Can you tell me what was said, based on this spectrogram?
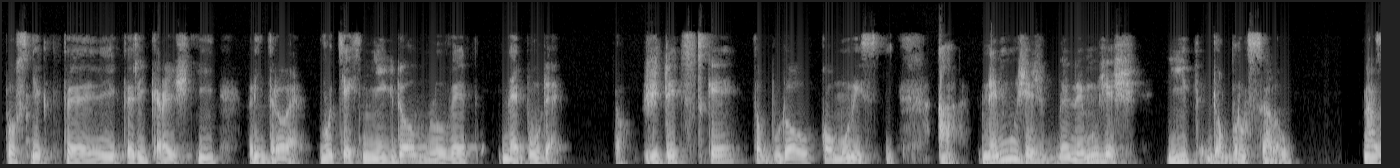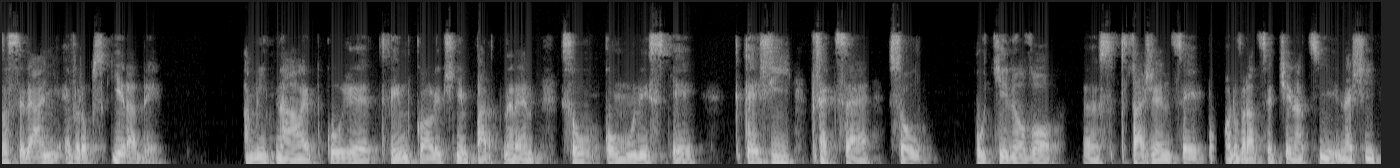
plus někte, někteří krajští lídrové. O těch nikdo mluvit nebude. Jo. Vždycky to budou komunisti. A nemůžeš, nemůžeš jít do Bruselu na zasedání Evropské rady a mít nálepku, že tvým koaličním partnerem jsou komunisti, kteří přece jsou Putinovo eh, staženci, podvraceči nací, naší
